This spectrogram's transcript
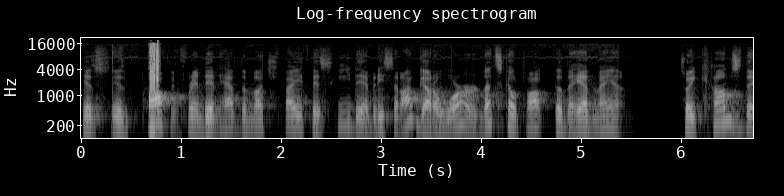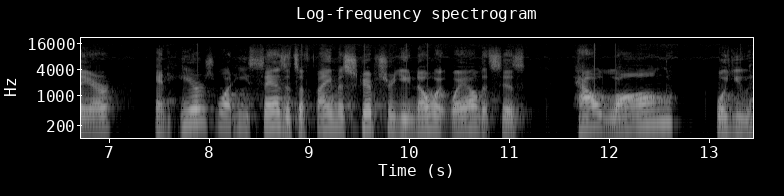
his, his prophet friend didn't have the much faith as he did, but he said, I've got a word. Let's go talk to the head man. So he comes there, and here's what he says. It's a famous scripture. You know it well. It says, How long will you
